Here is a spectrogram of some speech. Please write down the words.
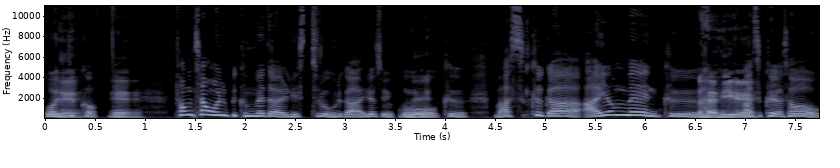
월드컵. 네. 네. 네. 평창 올림픽 금메달리스트로 우리가 알려져 있고 네. 그 마스크가 아이언맨 그 예. 마스크여서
